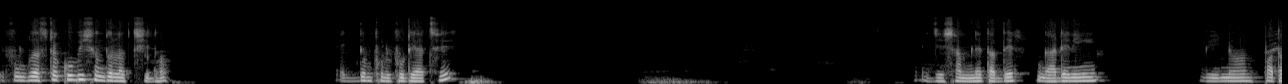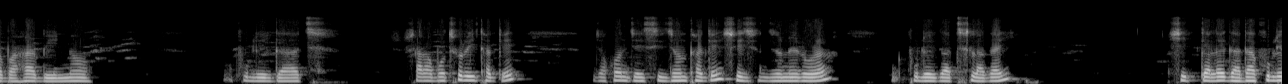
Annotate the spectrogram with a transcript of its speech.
ফুল গাছটা খুবই সুন্দর লাগছিল। একদম ফুল ফুটে আছে। এই যে সামনে তাদের গার্ডেনিং বিভিন্ন পাতাবাহার, বিভিন্ন ফুলের গাছ, সারা বছরই থাকে। যখন যে সিজন থাকে, সেই সিজনের ওরা ফুলের গাছ লাগায়। শীতকালে গাঁদা ফুলে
